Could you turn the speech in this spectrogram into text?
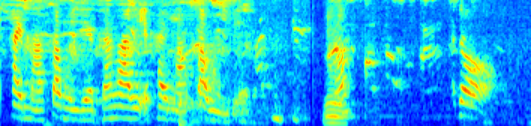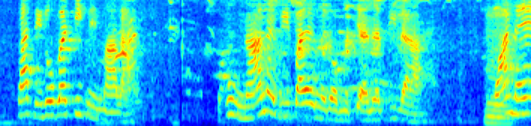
အခိုင်မှာစောင့်နေတယ်ဘန်ဂါတွေအခိုင်မှာစောင့်နေတယ်နော်အဲ့တော့ဒါဒီလိုပဲကြည့်နေမှာလားအခုနားလည်ပြီးပါရမယ်တော့မကြံရပြီလားဝါနဲ့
